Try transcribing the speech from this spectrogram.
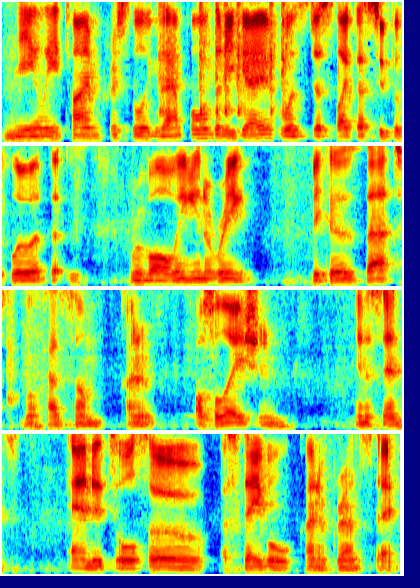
nearly time crystal example that he gave was just like a superfluid that was revolving in a ring, because that has some kind of oscillation, in a sense, and it's also a stable kind of ground state,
